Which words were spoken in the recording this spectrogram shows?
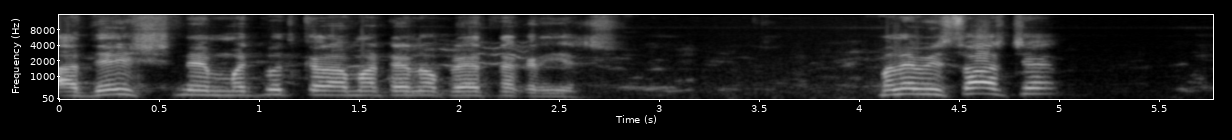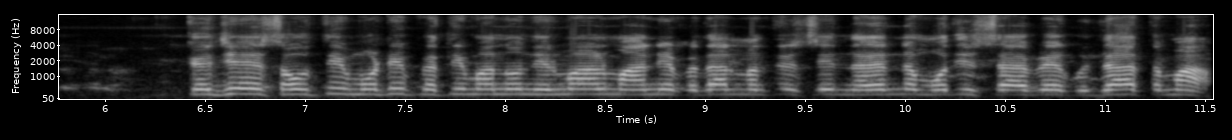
આ દેશને મજબૂત કરવા માટેનો પ્રયત્ન કરીએ છીએ. મને વિશ્વાસ છે કે જે સૌથી મોટી પ્રતિમાનું નિર્માણ માન્ય પ્રધાનમંત્રી શ્રી નરેન્દ્ર મોદી સાહેબે ગુજરાતમાં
